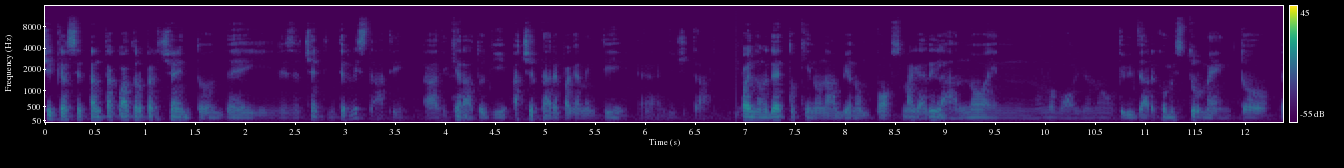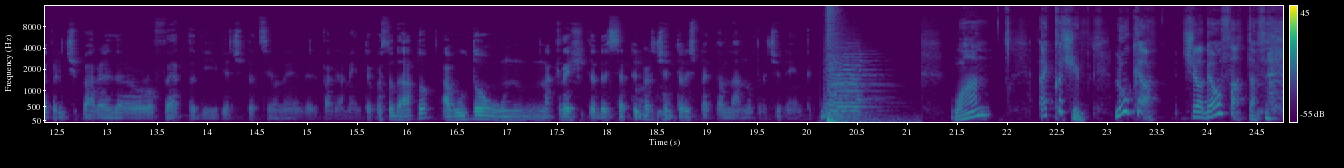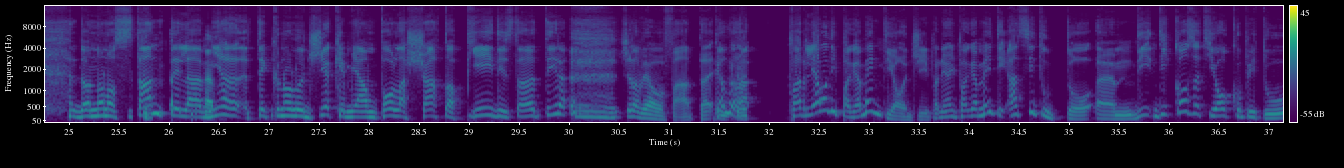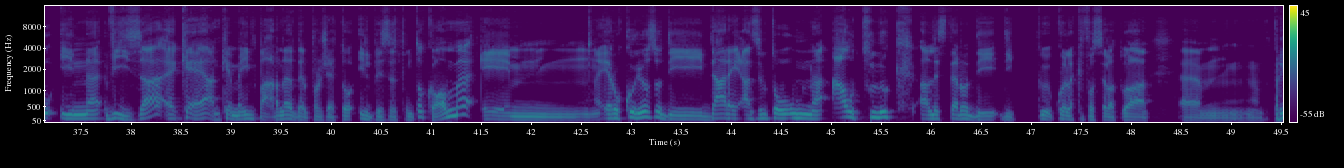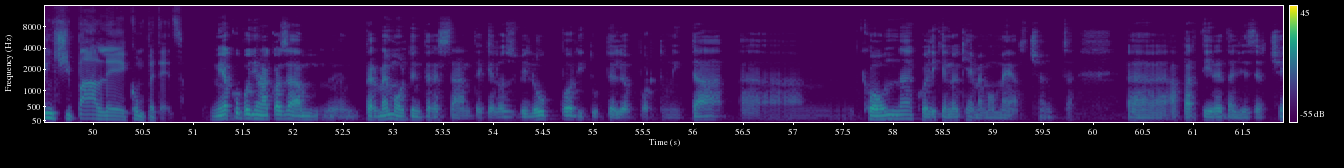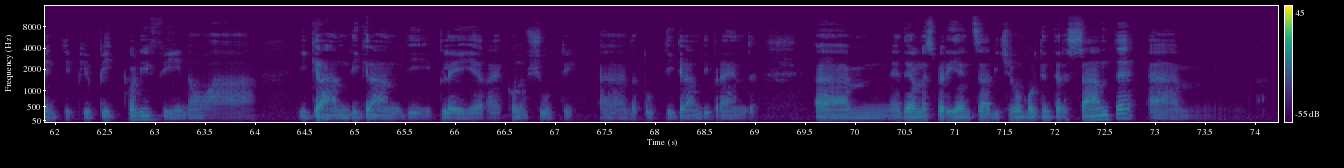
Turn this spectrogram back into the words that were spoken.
circa il 74% degli esercenti intervistati ha dichiarato di accettare pagamenti eh, digitali. Poi non è detto che non abbiano un POS, magari l'hanno e non lo vogliono utilizzare come strumento principale della loro offerta di, di accettazione del pagamento. E questo dato ha avuto un, una crescita del 7% rispetto all'anno precedente. One. Eccoci. Luca, ce l'abbiamo fatta. Nonostante la mia tecnologia che mi ha un po' lasciato a piedi stamattina, ce l'abbiamo fatta. E allora, Parliamo di pagamenti oggi, parliamo di pagamenti. Anzitutto, um, di, di, cosa ti occupi tu in Visa, eh, che è anche main partner del progetto ilbusiness.com e um, ero curioso di dare anzitutto un outlook all'esterno di, di quella che fosse la tua um, principale competenza. Mi occupo di una cosa mm, per me molto interessante, che è lo sviluppo di tutte le opportunità uh, con quelli che noi chiamiamo merchant eh, a partire dagli esercenti più piccoli fino ai grandi, grandi player conosciuti eh, da tutti, i grandi brand. Um, ed è un'esperienza, dicevo, molto interessante, um,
